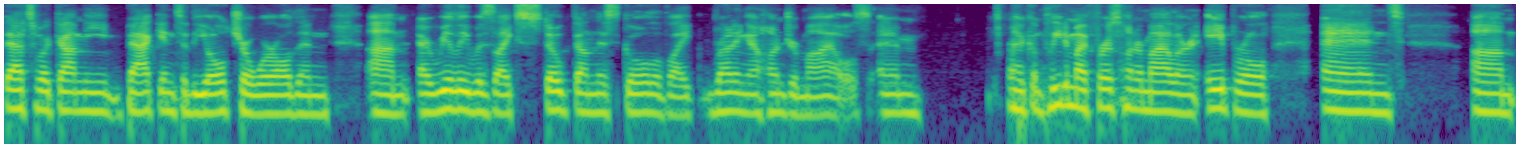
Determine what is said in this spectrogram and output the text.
that's what got me back into the ultra world. And um, I really was like stoked on this goal of like running a hundred miles. And I completed my first hundred miler in April and um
